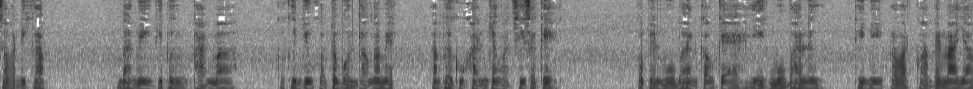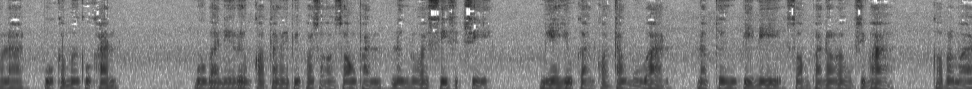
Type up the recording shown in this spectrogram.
สวัสดีครับ บ้านบิงที่เพิ่งผ่านมา ก็ขึ้นอยู่กับตำบลดองกระเม็ดอำเภอกุขันจังหวัดศรีสะเกดก็เป็นหมู่บ้านเก่าแก่อีกหมู่บ้านหนึ่ง ที่มีประวัติความเป็นมายาวนานผู้กับเมืองกุขัน หมู่บ้านนี้เริ่มก่อตั้งในปีพศ 2144 มีอายุการก่อตั้งหมู่บ้าน นับถึงปีนี้ 2565 ก็ประมาณ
